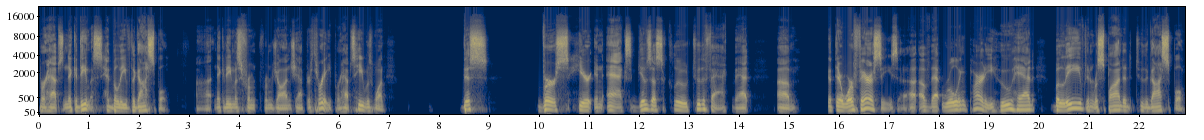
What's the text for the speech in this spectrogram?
perhaps Nicodemus had believed the gospel. Uh, Nicodemus from, from John chapter 3, perhaps he was one. This verse here in Acts gives us a clue to the fact that um, that there were Pharisees uh, of that ruling party who had believed and responded to the gospel.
